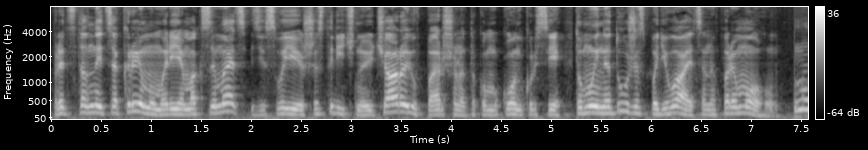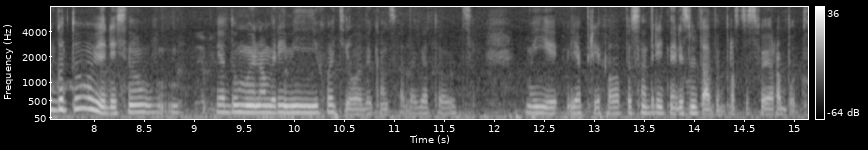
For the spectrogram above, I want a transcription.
Представниця Криму Марія Максимець зі своєю шестирічною чарою вперше на такому конкурсі, тому й не дуже сподівається на перемогу. Мы готовились, но я думаю, нам времени не хватило до конца доготовиться. Мы, е- я приехала посмотреть на результаты просто своей работы.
